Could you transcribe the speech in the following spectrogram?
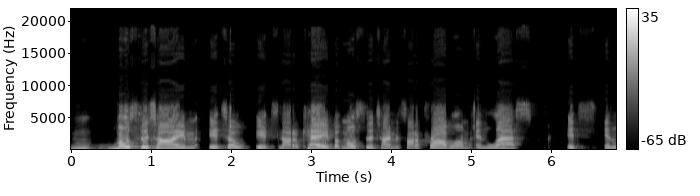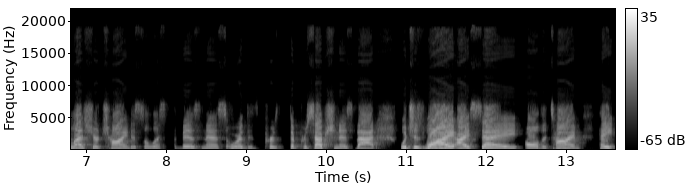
most of the time it's a it's not okay but most of the time it's not a problem unless it's unless you're trying to solicit the business or the, per, the perception is that which is why i say all the time hey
